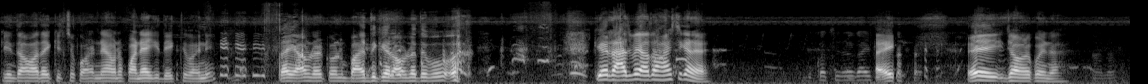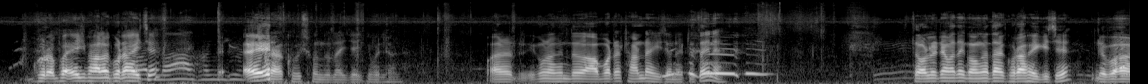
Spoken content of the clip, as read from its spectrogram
কিন্তু আমাদের কিছু করার নেই, আমরা পানি আগে দেখতে পাইনি। তাই আমরা কোন বাইরের দিকে রওনা দেবো। কে রাজ ভাই অত হাসছি কেন? এই এই যেমন কই না। ঘোরা এই ভালো ঘোরা হয়েছে। এই। খুবই সুন্দর লাগছে কি বললাম আর এখন কিন্তু আবহাওয়াটা ঠান্ডা হয়েছে অনেকটা তাই না? তো অলরেডি আমাদের গঙ্গাধার ঘোরা হয়ে গেছে। এবার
